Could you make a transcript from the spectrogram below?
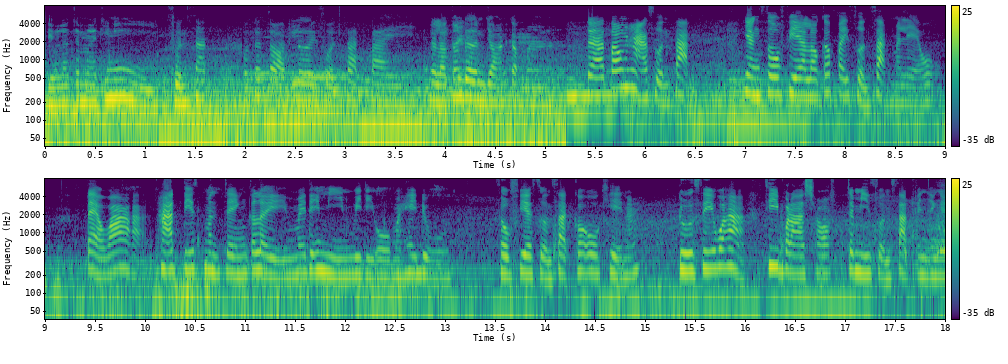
เดี๋ยวเราจะมาที่นี่สวนสัตว์เขาจะจอดเลยสวนสัตว์ไปแล้วเราต้องเดินย้อนกลับมาจะต้องหาสวนสัตว์ อย่างโซเฟียเราก็ไปสวนสัตว์มาแล้ว แต่ว่าฮาร์ดดิสมันเจ๊งก็เลยไม่ได้มีวิดีโอมาให้ดู โซเฟียสวนสัตว์ก็โอเคนะ ดูซิว่าที่บราชอฟจะมีสวนสัตว์เป็นยังไง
